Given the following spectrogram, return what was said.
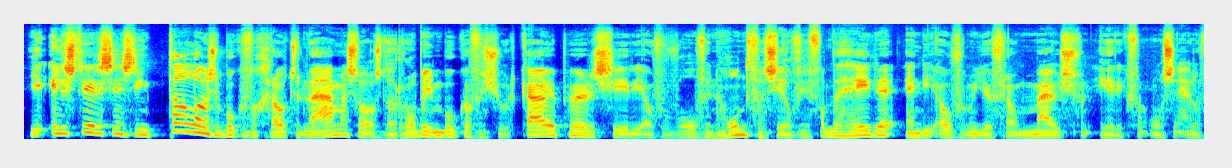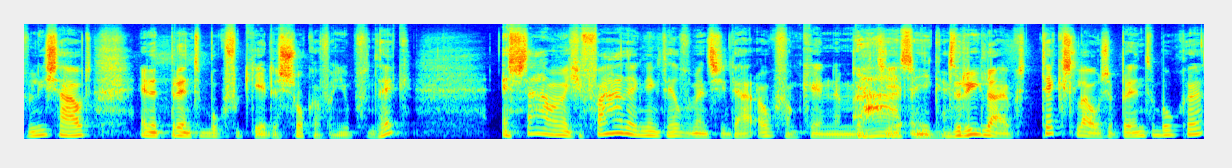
Je illustreerde sindsdien talloze boeken van grote namen, zoals de Robin-boeken van Sjoerd Kuiper, de serie over Wolf en Hond van Sylvia van der Heden en die over Mejuffrouw Muis van Erik van Os en Elf Lieshout en het prentenboek Verkeerde Sokken van Joep van het Hek. En samen met je vader, ik denk dat heel veel mensen die daar ook van kennen, maak je zeker. een drieluik tekstloze prentenboeken.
